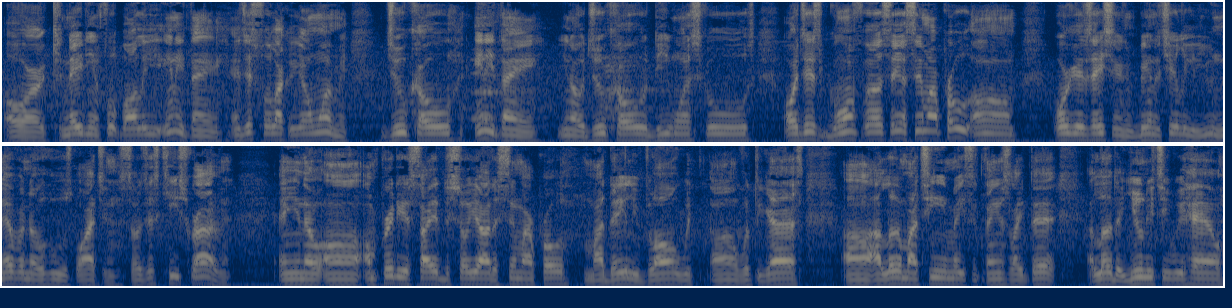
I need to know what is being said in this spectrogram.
or Canadian Football League, anything. And just feel like a young woman. JUCO, anything, you know, JUCO, D1 schools, or just going for, say, a semi-pro um, organization, being a cheerleader, you never know who's watching. So just keep striving. And you know, uh, I'm pretty excited to show y'all the semi-pro, my daily vlog with uh, with the guys. Uh, I love my teammates and things like that. I love the unity we have.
